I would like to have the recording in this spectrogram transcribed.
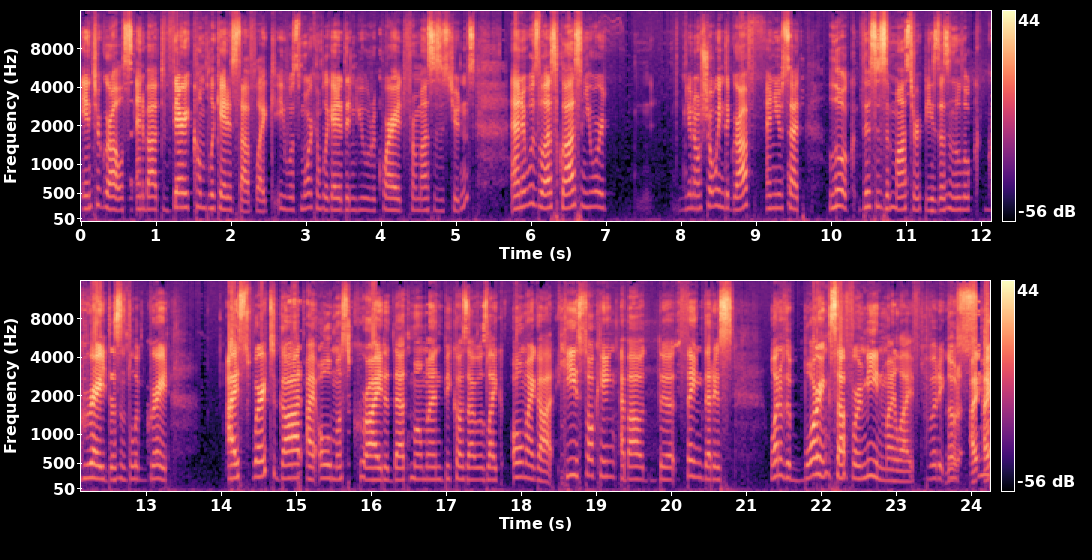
integrals and about very complicated stuff like it was more complicated than you required from us as students and it was the last class and you were you know showing the graph and you said look this is a masterpiece. Doesn't it look great. Doesn't it look great. I swear to God, I almost cried at that moment because I was like, oh my God, he's talking about the thing that is one of the boring stuff for me in my life. But it no I, I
